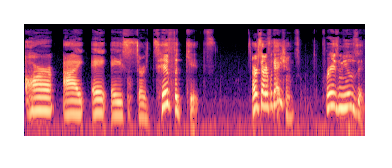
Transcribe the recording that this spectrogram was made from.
RIAA certificates or certifications for his music.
